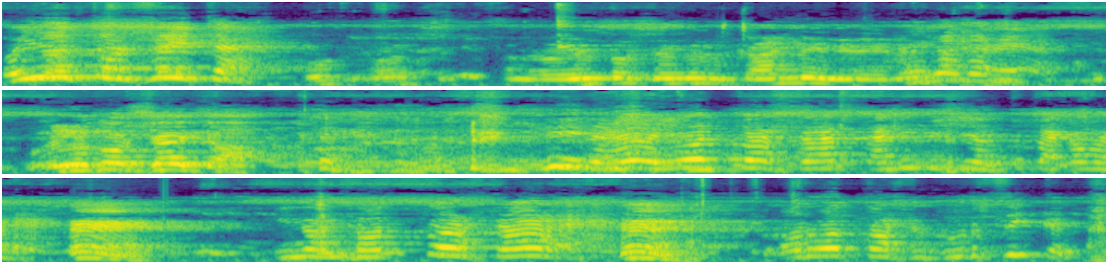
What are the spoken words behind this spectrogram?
ಐವತ್ತು ವರ್ಷ ಆಯ್ತಾ? ಐವತ್ತು ವರ್ಷ ಆದ್ರೆ ಕಾಣಲೇ ಇಲ್ಲ ಇಲ್ಲ ಐವತ್ತು ವರ್ಷ ಆಯ್ತಾ? ಐವತ್ತು ವರ್ಷ ತಗೊಂಬರ ಹೇ. ಇನ್ನೊಂದು ಹತ್ತು ವರ್ಷ ಅರವತ್ತು ವರ್ಷ ದುಡ್ಡು ಸಿಕ್ಕತ್ತೆ.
